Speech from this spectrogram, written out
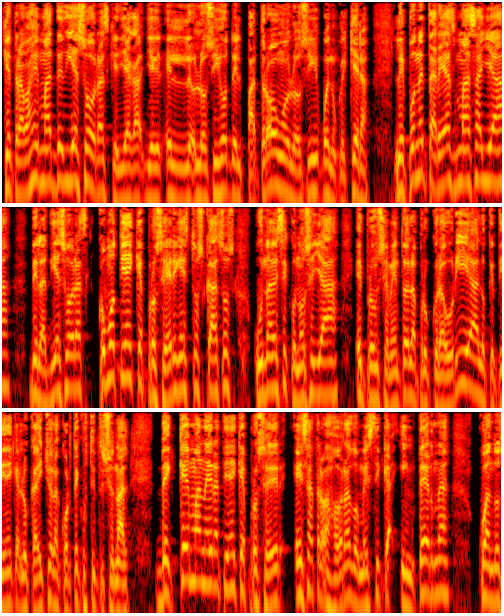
que trabaje más de 10 horas, que llega los hijos del patrón o los hijos, bueno, cualquiera, le pone tareas más allá de las 10 horas, ¿cómo tiene que proceder en estos casos una vez se conoce ya el pronunciamiento de la Procuraduría, lo que tiene que, lo que ha dicho la Corte Constitucional? ¿De qué manera tiene que proceder esa trabajadora doméstica interna cuando,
